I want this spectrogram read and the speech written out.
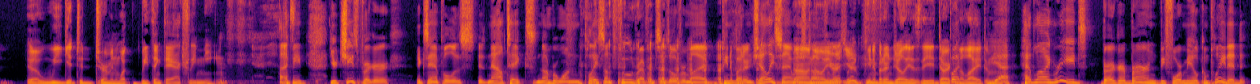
uh, we get to determine what we think they actually mean. I mean, your cheeseburger example is it now takes number one place on food references over my peanut butter and jelly sandwich. Oh no, your your peanut butter and jelly is the dark But, and the light. Mm. Yeah, headline reads burger burned before meal completed.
